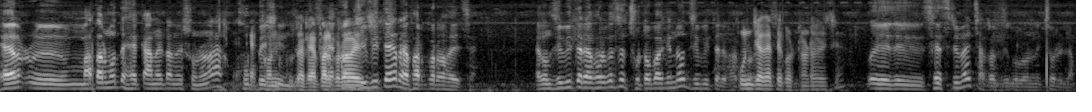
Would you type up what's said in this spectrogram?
হের মাথার মধ্যে হে কানে টানে শুনে না খুব বেশি? জীবিতে রেফার করা হয়েছে। এখন জীবিত রেফার করেছে ছোট বাঘিনও জীবিত রেফার কোন জায়গাতে ঘটনাটা হয়েছে? ওই শেষরিমায় চাটার্জি গুলো নিয়ে চলিলাম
